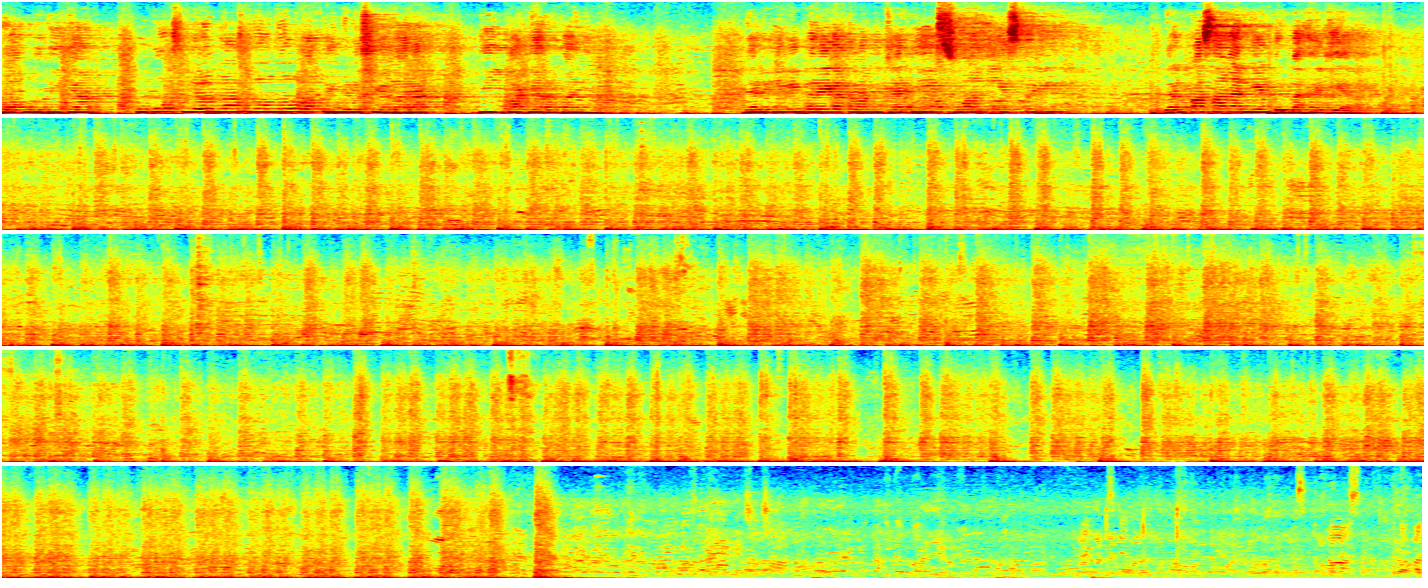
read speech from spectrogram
2023 pukul 19.00 waktu Indonesia Barat di Pagar Bandung. Dari ini mereka telah menjadi suami istri dan pasangan yang berbahagia.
